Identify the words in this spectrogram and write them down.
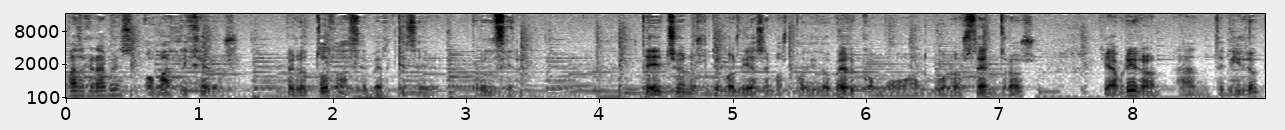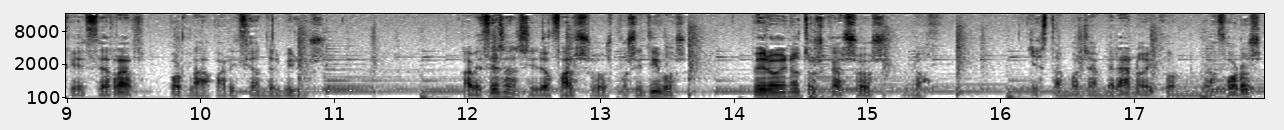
más graves o más ligeros, pero todo hace ver que se producirán. De hecho, en los últimos días hemos podido ver cómo algunos centros que abrieron han tenido que cerrar por la aparición del virus. A veces han sido falsos positivos, pero en otros casos no. Y estamos ya en verano y con aforos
